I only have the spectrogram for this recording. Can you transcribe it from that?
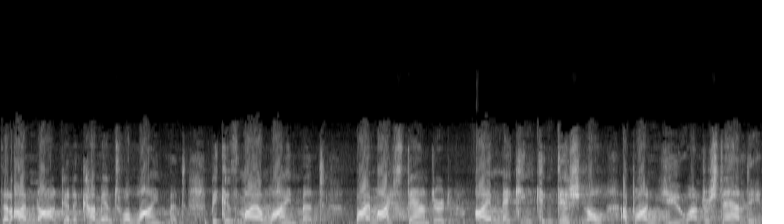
that I'm not going to come into alignment because my alignment, by my standard, I'm making conditional upon you understanding.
